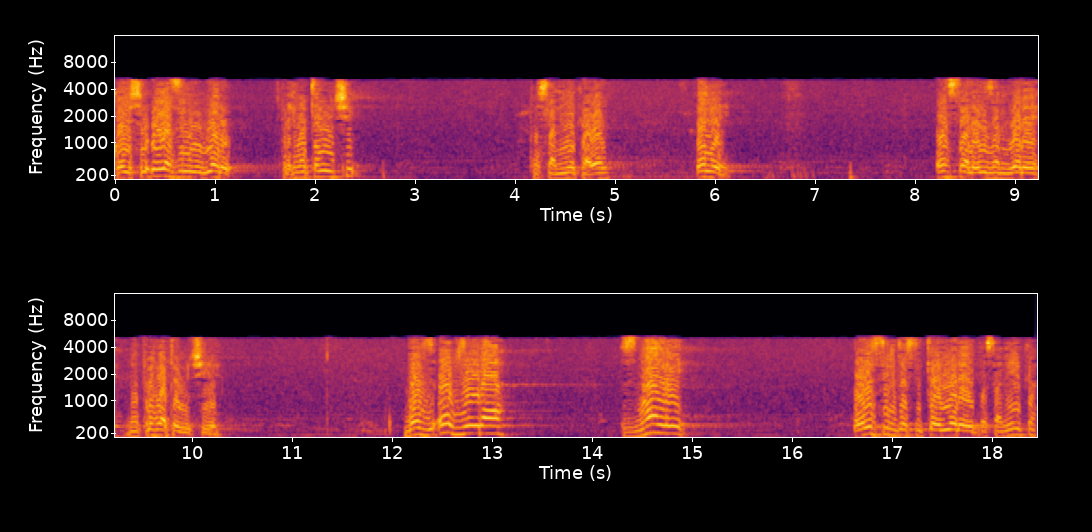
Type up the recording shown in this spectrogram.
koji su ulazili u vjeru prihvatajući poslanika vel, ili ostali izvan vjere ne prihvatajući je. Bez obzira znali o istinitosti te vjere i poslanika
